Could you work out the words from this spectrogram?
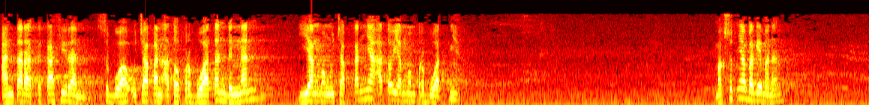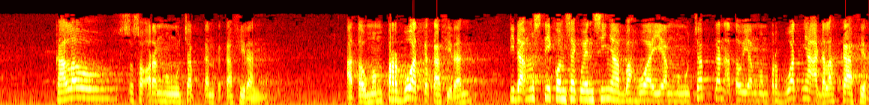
antara kekafiran sebuah ucapan atau perbuatan dengan yang mengucapkannya atau yang memperbuatnya. Maksudnya bagaimana? Kalau seseorang mengucapkan kekafiran atau memperbuat kekafiran, tidak mesti konsekuensinya bahwa yang mengucapkan atau yang memperbuatnya adalah kafir.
